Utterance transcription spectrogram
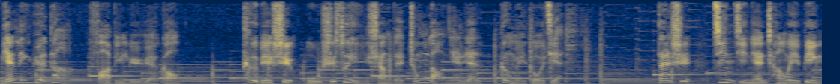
年龄越大，发病率越高，特别是五十岁以上的中老年人更为多见。但是近几年肠胃病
